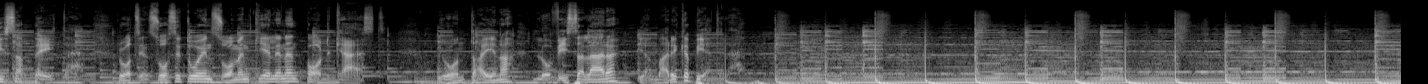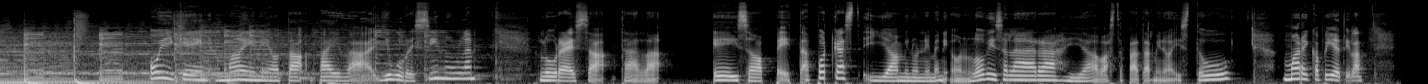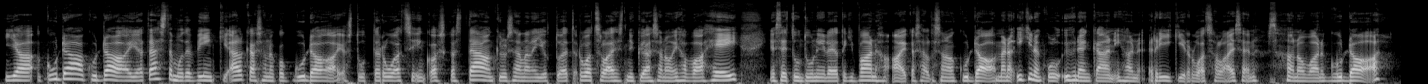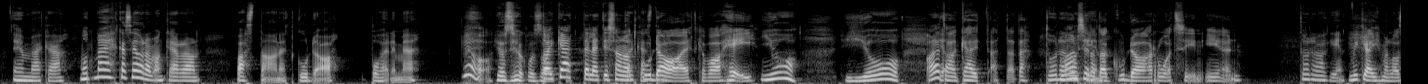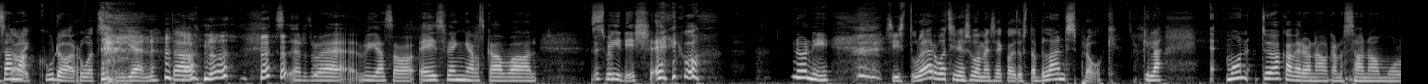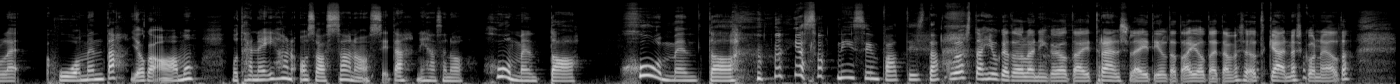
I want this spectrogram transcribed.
Ei saa peitää, Ruotsin suosituin suomenkielinen podcast. Juontajina Lovisa Lärä ja Marika Pietilä. Oikein mainiota päivää juuri sinulle. Luureissa täällä ei saa peittää podcast ja minun nimeni on Lovisa Läärä ja vastapäätä minua istuu Marika Pietilä. Ja gudaa gudaa, ja tästä muuten vinkki, älkää sanoko gudaa, jos tuutte Ruotsiin, koska tämä on kyllä sellainen juttu, että ruotsalaiset nykyään sanoo ihan vaan hei, ja se tuntuu niille jotenkin vanha-aikaiselta sanoa gudaa. Mä en ole ikinä kuullut yhdenkään ihan riikin ruotsalaisen sanovan gudaa. En mäkään. Mutta mä ehkä seuraavan kerran vastaan, että gudaa puhelimeen. Joo. Jos joku Tai soittaa. kättelet ja sanot Tai gudaa, etkä vaan hei. Joo, joo, Aletaan ja käyttää tätä. Todellakin. Lanseerataan gudaa Ruotsiin ien. todellakin. Mikä ihme lausutaan Sama- oli gudaa Ruotsiin ien? Tää on, no. Se tulee, mikä se on, ei svengelskaa, vaan Swedish, ei kun... No niin, Siis tulee ruotsin ja suomen sekoitusta blandspråk. kyllä mun työkaveri on alkanut sanoa mulle huomenta joka aamu, mutta hän ei ihan osaa sanoa sitä, niin hän sanoo huomentaa, huomentaa. ja se on niin sympaattista. Kuulostaa hiukan tuolla niin joltain translateilta tai joltain tämmöiseltä käännöskoneelta.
